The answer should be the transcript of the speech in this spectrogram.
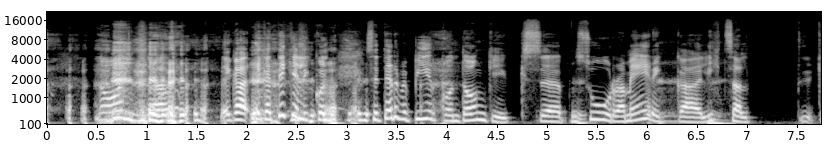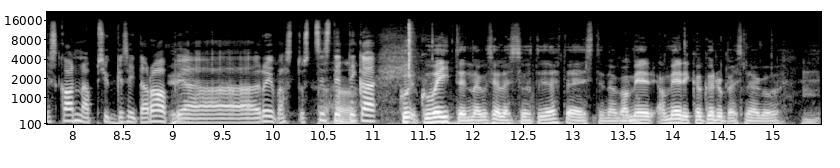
no on, ega, ega tegelikult see terve piirkond ongi üks äh, suur Ameerika lihtsalt kes kannab niisuguseid Araabia rõivastust, sest et ega Ku-, Kuveit on nagu selles suhtes jah, täiesti nagu Ameer-, Ameerika kõrbes nagu mm,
